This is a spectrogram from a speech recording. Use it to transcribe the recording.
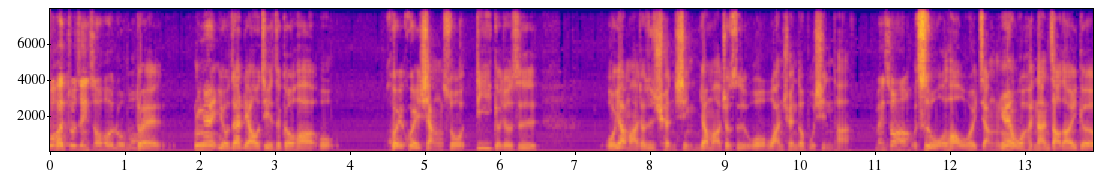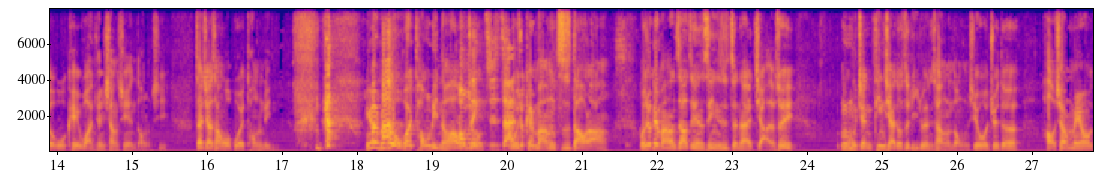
我会阻止你走火入魔。对，因为有在了解这个的话，我会会想说，第一个就是我要么就是全信，要么就是我完全都不信他。没错，是我的话我会讲，因为我很难找到一个我可以完全相信的东西，再加上我不会通灵，因为如果我会通灵的话，我就我就可以马上知道啦，我就可以马上知道这件事情是。真的还是假的，所以。目前听起来都是理论上的东西，我觉得好像没有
